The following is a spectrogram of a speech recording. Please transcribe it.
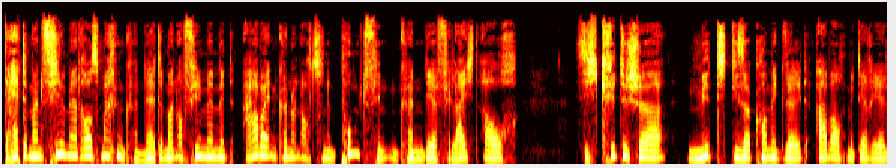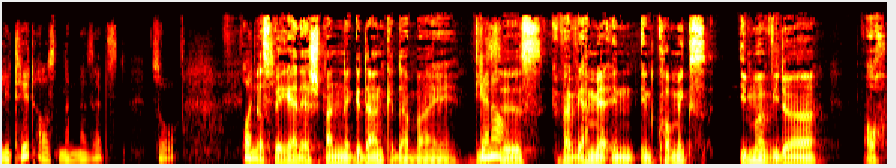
da hätte man viel mehr draus machen können. Da hätte man auch viel mehr mit arbeiten können und auch zu einem Punkt finden können, der vielleicht auch sich kritischer mit dieser Comicwelt, aber auch mit der Realität auseinandersetzt. So. Und das wäre ja der spannende Gedanke dabei. Genau. Dieses, genau. weil wir haben ja in, in Comics immer wieder auch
